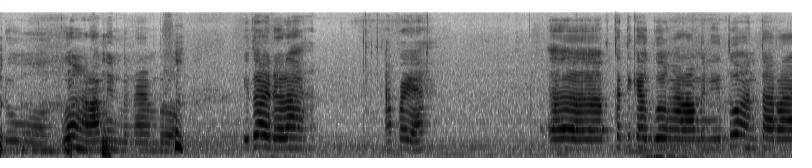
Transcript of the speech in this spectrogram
Aduh, gua ngalamin beneran, Bro. Itu adalah apa ya? Eh, ketika gua ngalamin itu antara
